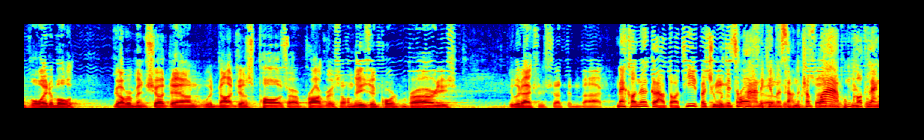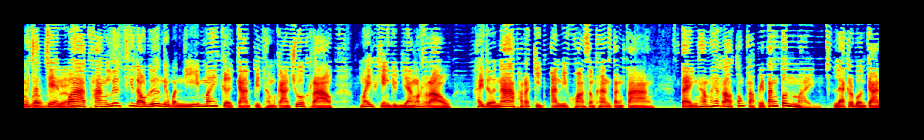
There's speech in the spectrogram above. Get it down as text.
avoidable government shutdown, would not just pause our progress on these important priorities, แมคคอนเนอร์กล่าวต่อที่ประชุมวุฒิสภาในคืนวันเสาร์นะครับว่าผมขอแถลงให้ชัดเจนว่าทางเลือกที่เราเลือกในวันนี้ไม่ให้เกิดการปิดทำการชั่วคราว ไม่เพียงหยุดยั้งเราให้เดินหน้าภารกิจอันมีความสำคัญต่างๆ แต่ยังทำให้เราต้องกลับไปตั้งต้นใหม่ และกระบวนการ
